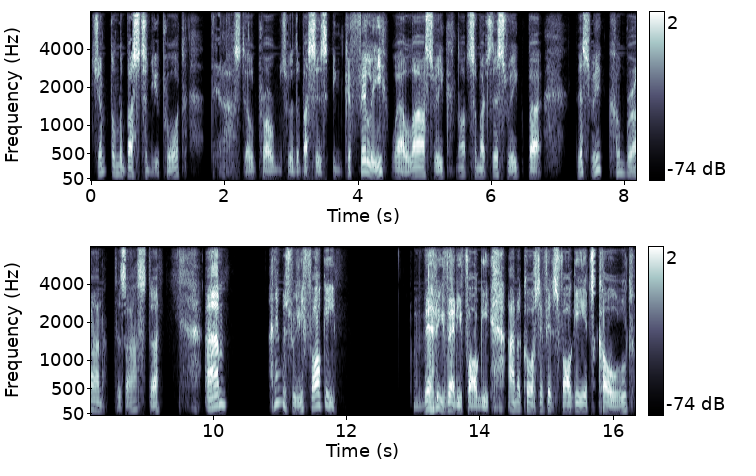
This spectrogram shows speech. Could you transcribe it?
jumped on the bus to Newport there are still problems with the buses in Caerphilly. Well, last week, not so much this week, but this week, Cwmbran, disaster. Um, and it was really foggy. Very, very foggy. And of course, if it's foggy, it's cold.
